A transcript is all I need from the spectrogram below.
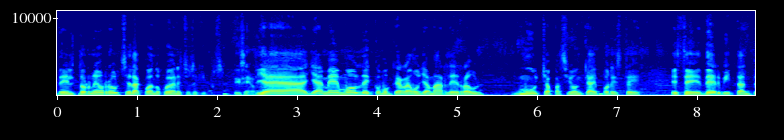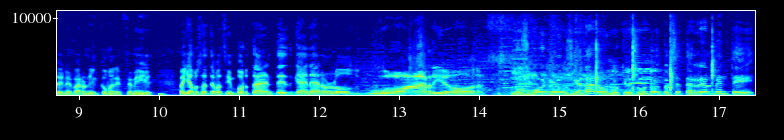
del torneo, Raúl, se da cuando juegan estos equipos. Ya llamémosle como querramos llamarle, ¿eh, Raúl. Mucha pasión que hay por este, este derby, tanto en el varonil como en el femenil. Vayamos a temas importantes. Ganaron los Warriors. Los Warriors ganaron. Lo que le pregunto, doctor Z, ¿realmente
